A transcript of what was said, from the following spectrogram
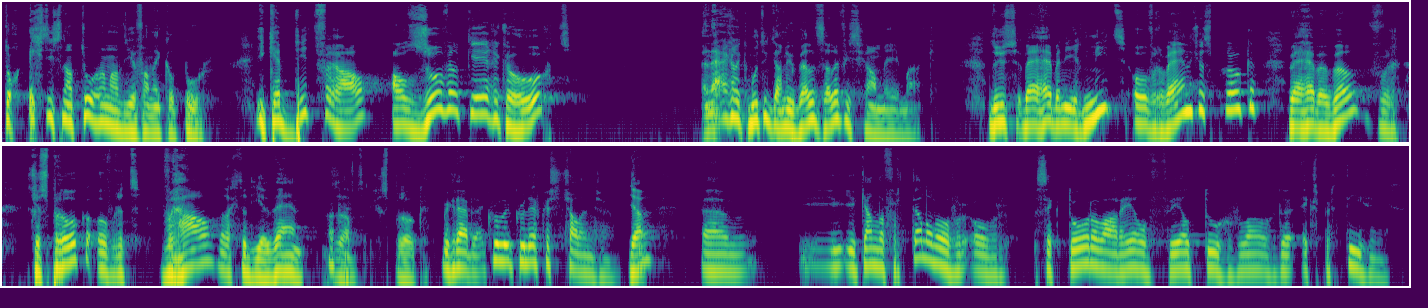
toch echt eens naartoe gaan naar die Van Enkelpoel. Ik heb dit verhaal al zoveel keren gehoord en eigenlijk moet ik dat nu wel zelf eens gaan meemaken. Dus wij hebben hier niet over wijn gesproken, wij hebben wel gesproken over het verhaal dat achter die wijn zat gesproken. Begrijp je? Ik wil, ik wil even challengen. Ja. Um, je, je, kan er vertellen over, over sectoren waar heel veel toegevoegde expertise is.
